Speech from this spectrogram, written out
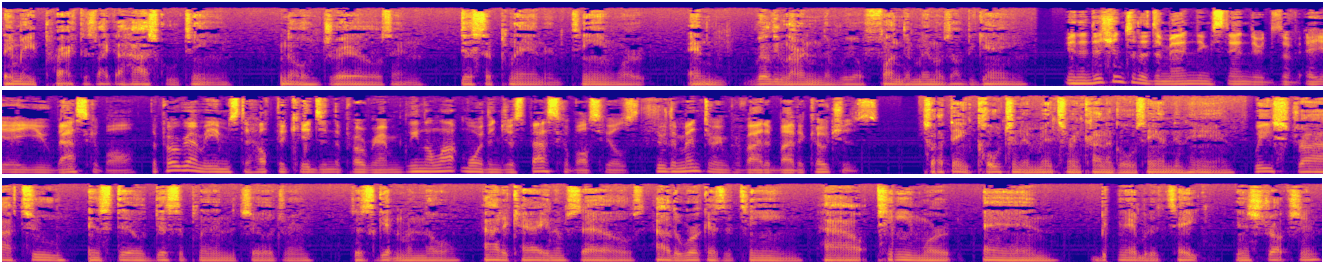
they may practice like a high school team, you know, drills and discipline and teamwork and really learning the real fundamentals of the game. In addition to the demanding standards of AAU basketball, the program aims to help the kids in the program glean a lot more than just basketball skills through the mentoring provided by the coaches. So I think coaching and mentoring kind of goes hand in hand. We strive to instill discipline in the children, just getting them to know how to carry themselves, how to work as a team, how teamwork and being able to take instruction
